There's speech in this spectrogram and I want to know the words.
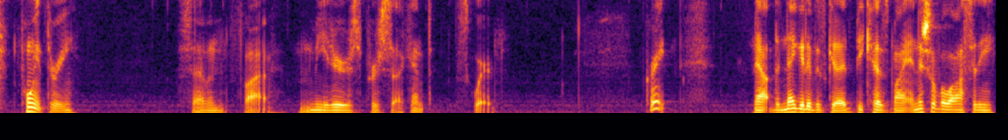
0.375 meters per second squared. Great. Now, the negative is good because my initial velocity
